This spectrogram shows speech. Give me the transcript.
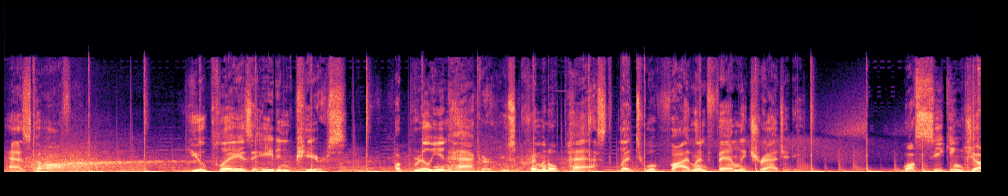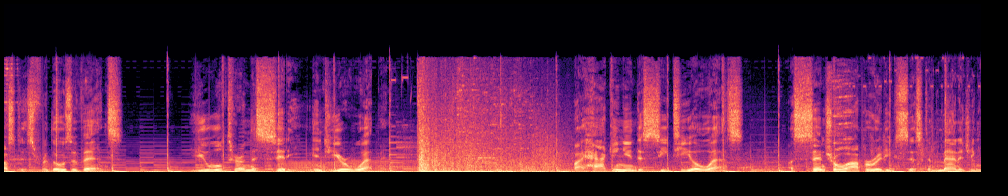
has to offer. You play as Aiden Pierce, a brilliant hacker whose criminal past led to a violent family tragedy. While seeking justice for those events, you will turn the city into your weapon. By hacking into CTOS, a central operating system managing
